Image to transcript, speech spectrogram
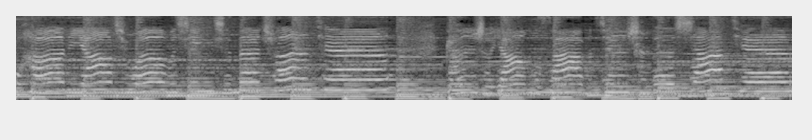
我和你要去闻闻新鲜的春天感受阳光洒满肩上的夏天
